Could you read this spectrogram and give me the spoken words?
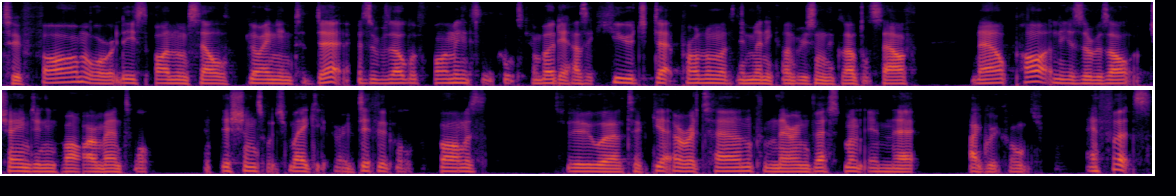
to farm, or at least find themselves going into debt as a result of farming. So of course, Cambodia has a huge debt problem in many countries in the global south now, partly as a result of changing environmental conditions, which make it very difficult for farmers to uh, to get a return from their investment in their agricultural efforts.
